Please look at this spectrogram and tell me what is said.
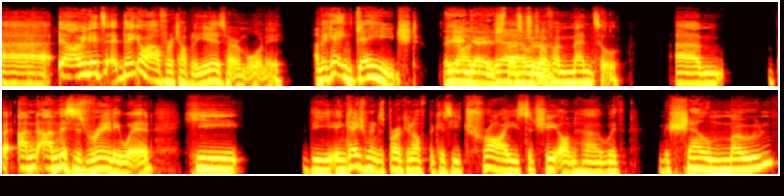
Uh, yeah, I mean, it's, they go out for a couple of years, her and Warnie, and they get engaged. They get I- engaged, Yeah, that's which true. I find mental. Um, but and and this is really weird. He the engagement is broken off because he tries to cheat on her with Michelle Mone.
